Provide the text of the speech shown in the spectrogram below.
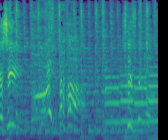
así. ¡Ay, ja, ja! Sí, señor.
